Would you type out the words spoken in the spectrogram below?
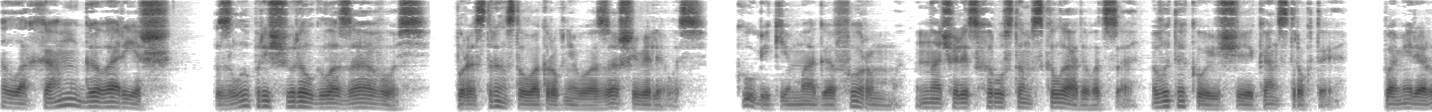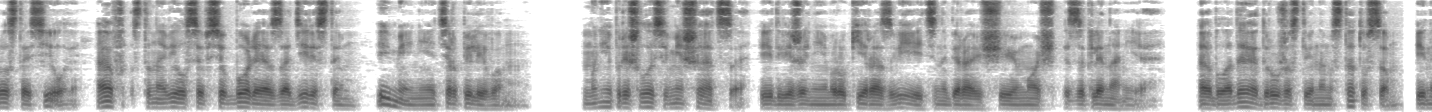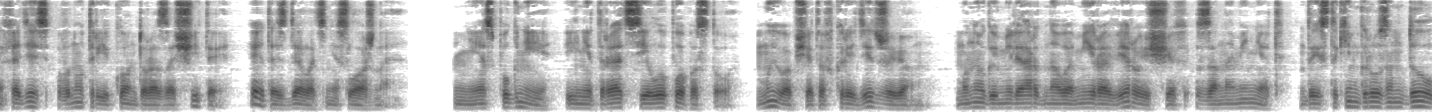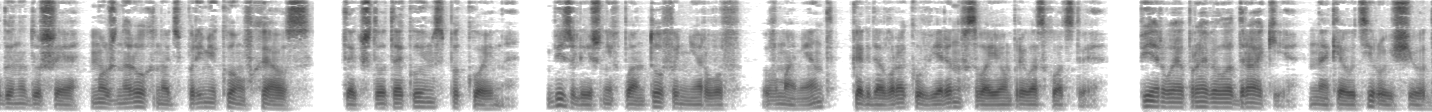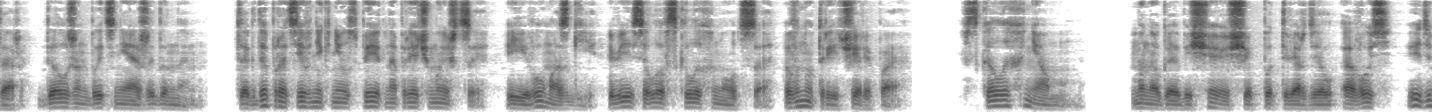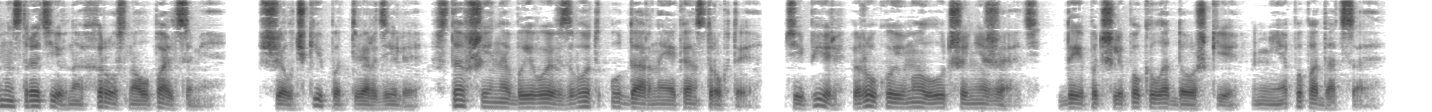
«Лохам, говоришь?» Зло прищурил глаза авось. Пространство вокруг него зашевелилось. Кубики мага-форм начали с хрустом складываться в атакующие конструкты. По мере роста силы Аф становился все более задиристым и менее терпеливым. Мне пришлось вмешаться и движением руки развеять набирающую мощь заклинания. Обладая дружественным статусом и находясь внутри контура защиты, это сделать несложно. Не спугни и не трать силу попусту. Мы вообще-то в кредит живем. Многомиллиардного мира верующих за нами нет, да и с таким грузом долга на душе можно рухнуть прямиком в хаос. Так что атакуем спокойно, без лишних понтов и нервов, в момент, когда враг уверен в своем превосходстве. Первое правило драки – нокаутирующий удар – должен быть неожиданным. Тогда противник не успеет напрячь мышцы, и его мозги весело всколыхнутся внутри черепа. «Всколыхнем!» Многообещающе подтвердил авось и демонстративно хрустнул пальцами. Щелчки подтвердили вставшие на боевой взвод ударные конструкты. Теперь руку ему лучше не жать да и под шлепок ладошки не попадаться.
